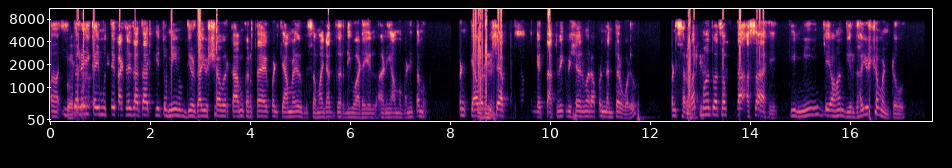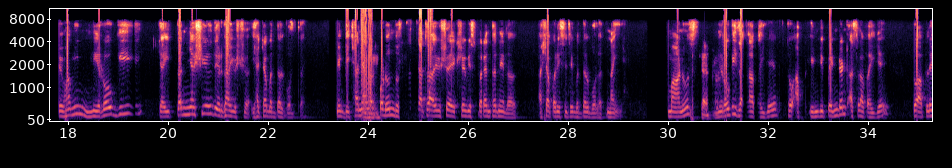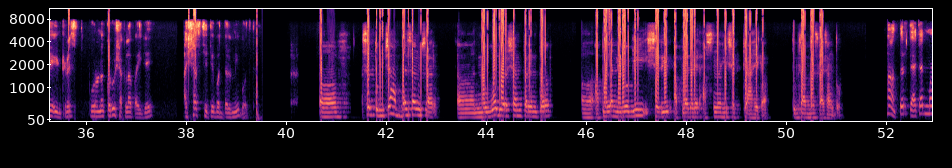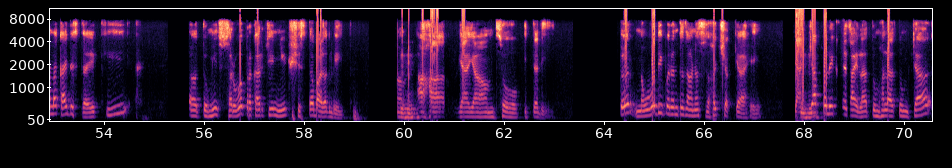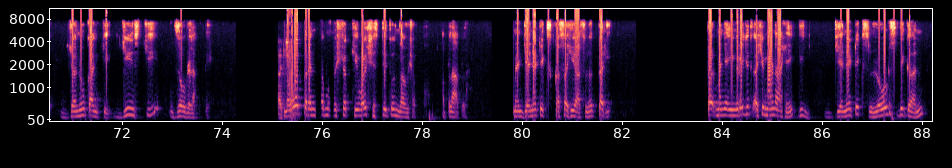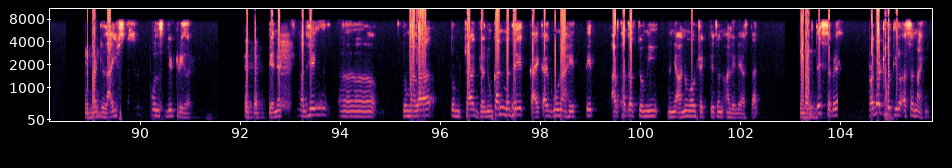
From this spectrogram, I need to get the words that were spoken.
इतरही काही मुद्दे काढले जातात की तुम्ही दीर्घायुष्यावर काम करताय पण त्यामुळे समाजात गर्दी वाढेल आणि अमुक आणि तमुक. पण त्यावर विषय म्हणजे तात्विक विषयांवर आपण नंतर वळू. पण सर्वात महत्त्वाचा मुद्दा असा आहे की मी जेव्हा दीर्घायुष्य म्हणतो तेव्हा मी निरोगी चैतन्यशील दीर्घायुष्य ह्याच्याबद्दल बोलतोय. मी बिछाण्यावर पडून दुसरं त्याचं आयुष्य एकशे वीस पर्यंत नेलं अशा परिस्थितीबद्दल बोलत नाहीये. माणूस निरोगी झाला पाहिजे तो इंडिपेंडंट असला पाहिजे तो आपले इंटरेस्ट पूर्ण करू शकला पाहिजे अशा स्थितीबद्दल मी बोलतो सर तुमच्या अभ्यासानुसार नव्वद वर्षांपर्यंत आपल्याला निरोगी शरीर आपल्याकडे असणं हे शक्य आहे का? तुमचा अभ्यास काय सांगतो? हा तर त्याच्यात मला काय दिसतंय की तुम्ही सर्व प्रकारची नीट शिस्त बाळगली आहार व्यायाम झोप इत्यादी. तर नव्वदी पर्यंत जाणं सहज शक्य आहे. त्यांच्या पलीकडे जायला तुम्हाला तुमच्या जनुकांची जीन्सची जोड लागते. नव्वद पर्यंत मनुष्य केवळ शिस्तीतून जाऊ शकतो आपला आपला. म्हणजे जेनेटिक्स कसंही असलं तरी. तर म्हणजे इंग्रजीत अशी म्हण आहे की genetics loads the gun but lifestyle pulls the trigger जेनेटिक्समध्ये तुम्हाला तुमच्या जनुकांमध्ये काय काय गुण आहेत ते अर्थातच तुम्ही म्हणजे अनुभव शक्यतेतून आलेले असतात. पण ते सगळे प्रगट होतील असं नाही.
